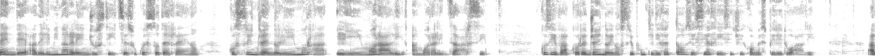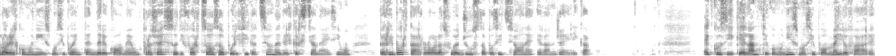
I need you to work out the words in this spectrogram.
tende ad eliminare le ingiustizie su questo terreno, costringendo gli, immora- gli immorali a moralizzarsi. Così va correggendo i nostri punti difettosi sia fisici come spirituali. Allora il comunismo si può intendere come un processo di forzosa purificazione del cristianesimo per riportarlo alla sua giusta posizione evangelica. È così che l'anticomunismo si può meglio fare,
